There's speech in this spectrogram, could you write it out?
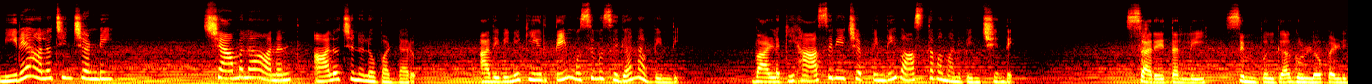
మీరే ఆలోచించండి. శ్యామల అనంత్ ఆలోచనలో పడ్డారు. అది విని కీర్తి ముసిముసిగా నవ్వింది. వాళ్ళకి హాసిని చెప్పింది వాస్తవం అనిపించింది. సరే తల్లి సింపుల్గా గుళ్ళో పెళ్ళి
